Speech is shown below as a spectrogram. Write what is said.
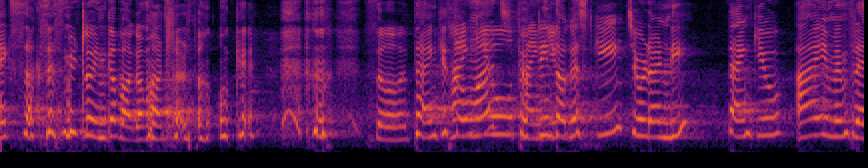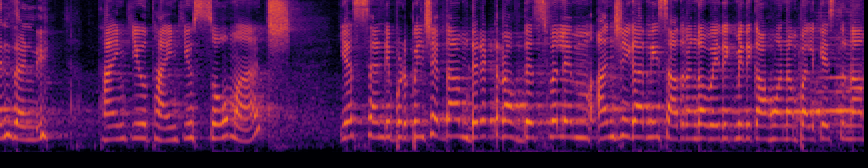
నెక్స్ట్ సక్సెస్ మీట్లో ఇంకా బాగా మాట్లాడతాం. Okay so thank you so much fifteenth. ఆగస్ట్కి చూడండి. థ్యాంక్ యూ ఐ మేము ఫ్రెండ్స్ అండి. Thank you thank you so much yes అండి ఇప్పుడు పిలిచేద్దాం. Director of this film Anji గారిని సాధారణంగా వేదిక మీదకి ఆహ్వానం పలికేస్తున్నాం.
